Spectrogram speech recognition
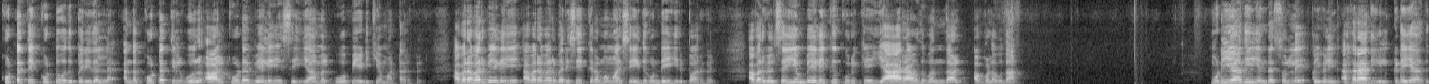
கூட்டத்தை கூட்டுவது பெரிதல்ல. அந்த கூட்டத்தில் ஒரு ஆள் கூட வேலையை செய்யாமல் ஓப்பியடிக்க மாட்டார்கள். அவரவர் வேலையை அவரவர் வரிசை கிரமமாய் செய்து கொண்டே இருப்பார்கள். அவர்கள் செய்யும் வேலைக்கு குறுக்கே யாராவது வந்தால் அவ்வளவுதான். முடியாது என்ற சொல்லே அவைகளின் அகராதியில் கிடையாது.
